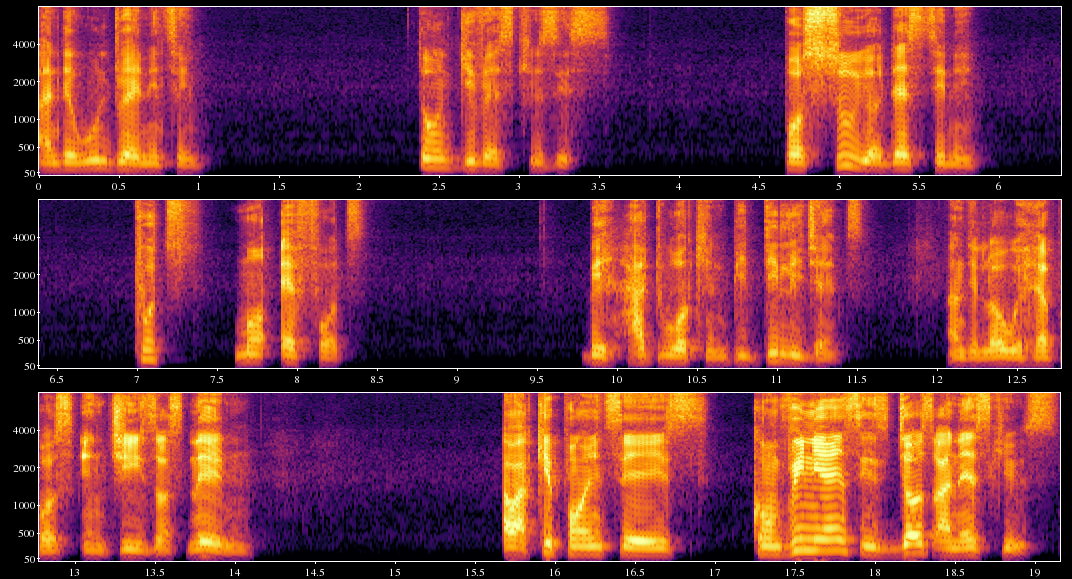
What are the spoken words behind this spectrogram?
and they won't do anything. Don't give excuses. Pursue your destiny. Put more effort. Be hardworking, be diligent, and the Lord will help us in Jesus' name. Our key point says convenience is just an excuse.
